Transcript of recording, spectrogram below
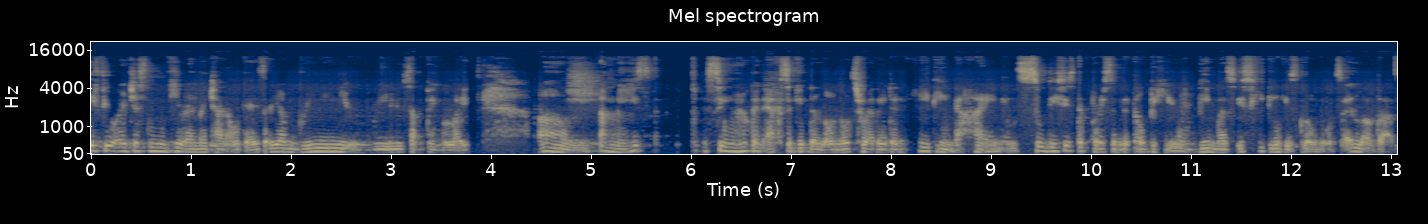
if you are just new here on my channel, guys, I am really, really something like um amazed the singer can execute the low notes rather than hitting the high notes. So this is the person that I'll be hearing. Dimas is hitting his low notes. I love that.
